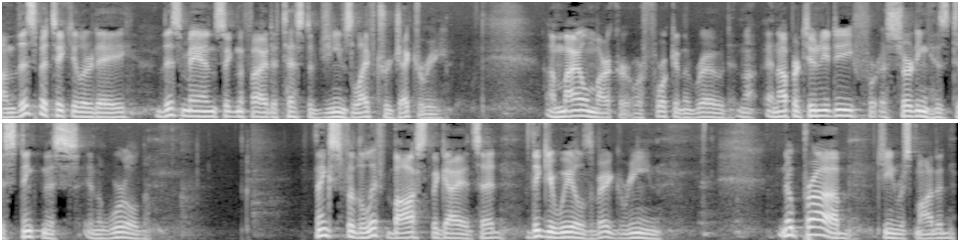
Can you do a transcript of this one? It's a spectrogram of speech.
On this particular day, this man signified a test of Jean's life trajectory. A mile marker or fork in the road, an opportunity for asserting his distinctness in the world. Thanks for the lift, boss, the guy had said. Dig your wheels, very green. No prob, Jean responded.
